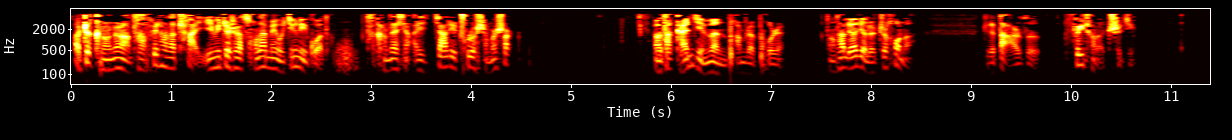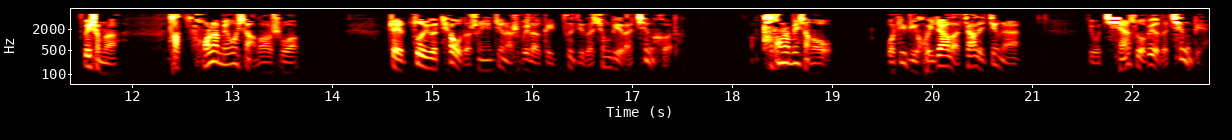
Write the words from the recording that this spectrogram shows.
啊，这可能让他非常的诧异，因为这是从来没有经历过的。他可能在想，哎，家里出了什么事儿？然后他赶紧问旁边的仆人。等他了解了之后呢，这个大儿子非常的吃惊。为什么呢？他从来没有想到说，这做一个跳舞的声音，竟然是为了给自己的兄弟来庆贺的。他从来没想到，我弟弟回家了，家里竟然有前所未有的庆典，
